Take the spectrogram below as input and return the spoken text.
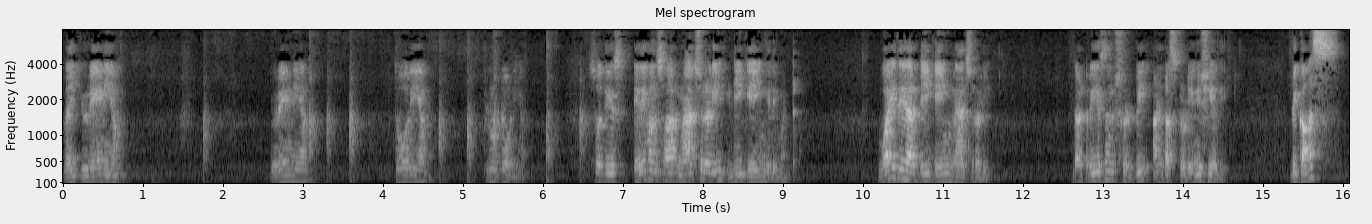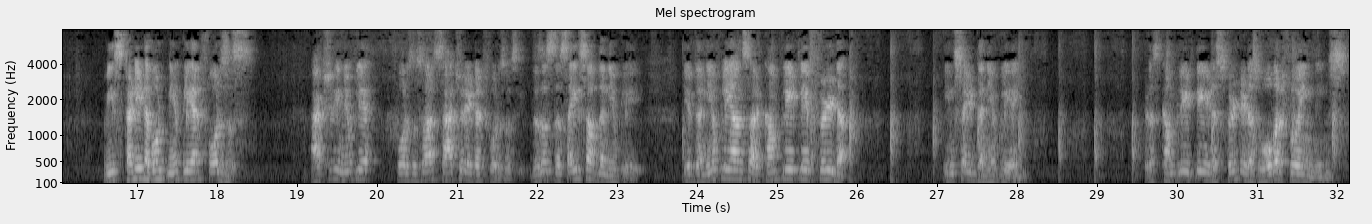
like uranium, uranium, thorium, plutonium. So these elements are naturally decaying element. Why they are decaying naturally? That reason should be understood initially. Because we studied about nuclear forces. Actually nuclear forces are saturated forces. This is the size of the nuclei. If the nucleons are completely filled up inside the nuclei, it is completely, it is filled, it is overflowing means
